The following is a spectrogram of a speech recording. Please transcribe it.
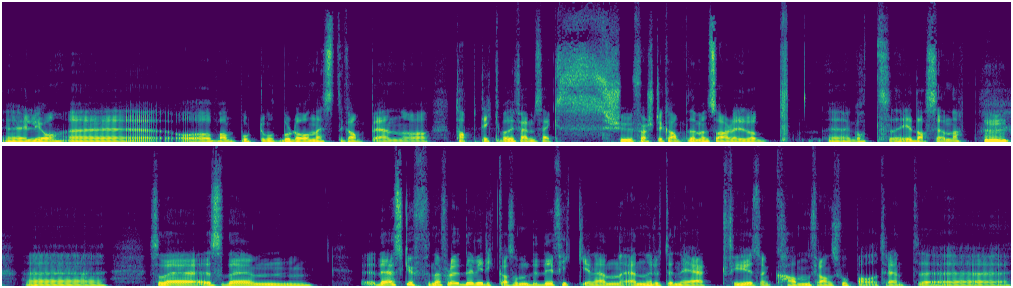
eh, Lyon, eh, og vant borte mot Bordeaux neste kamp igjen, og tapte ikke på de fem, seks, sju første kampene, men så har det eh, gått i dass igjen, da. mm, Eh, så det, så det mm, det er skuffende, for det, virka som de, fikk inn en, en rutinert fyr som kan fransk fotball og trent uh,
